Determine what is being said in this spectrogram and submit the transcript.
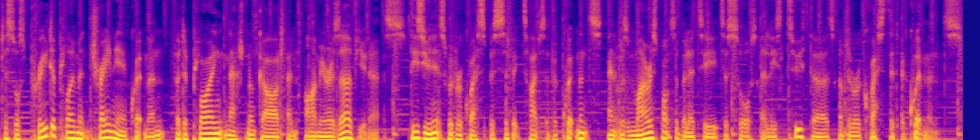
to source pre deployment training equipment for deploying National Guard and Army Reserve units. These units would request specific types of equipment, and it was my responsibility to source at least two thirds of the requested equipment.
